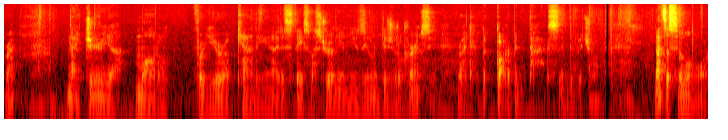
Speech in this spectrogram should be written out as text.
right? Nigeria model for Europe Canada United States Australia New Zealand digital currency right? The carbon tax individual. That's a civil war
